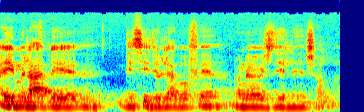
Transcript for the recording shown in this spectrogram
أي ملعب ديسيدو يلعبوا فيه رانا واجدين إن شاء الله.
